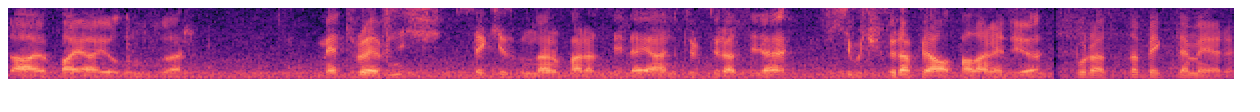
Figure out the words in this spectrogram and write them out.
Daha bayağı yolumuz var. Metro evniş 8 bunların parasıyla yani Türk lirasıyla 2,5 lira fa- falan ediyor. Burası da bekleme yeri.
